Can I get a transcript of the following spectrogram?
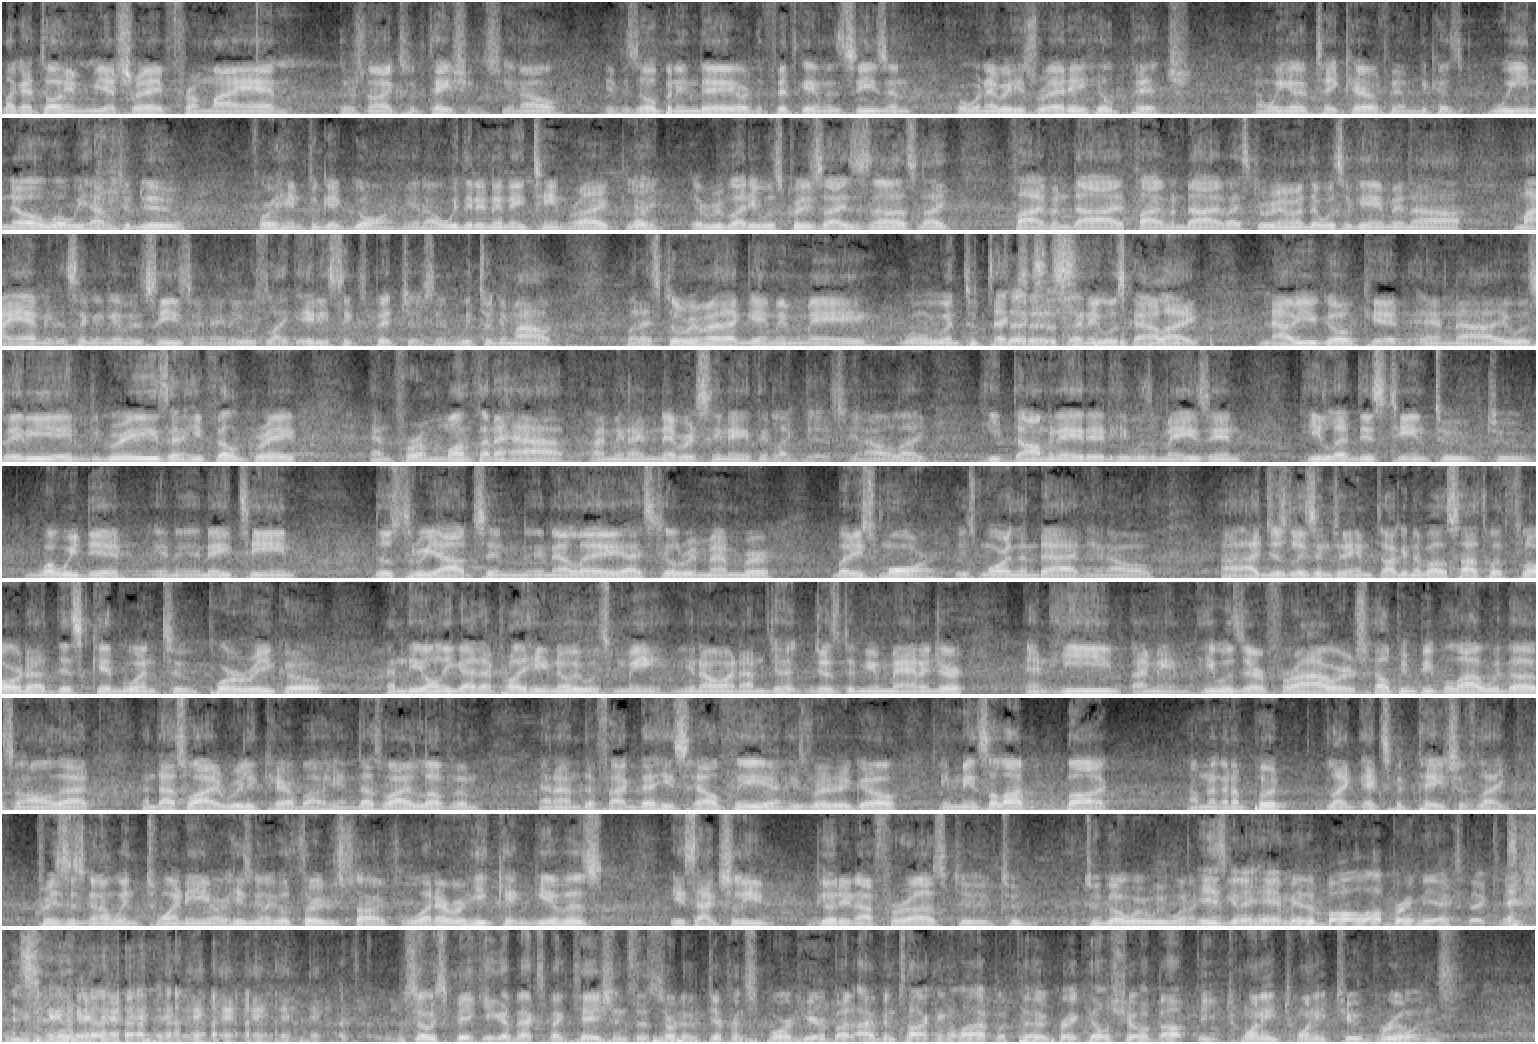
like I told him yesterday, from my end, there's no expectations. You know, if it's opening day or the fifth game of the season or whenever he's ready, he'll pitch, and we're gonna take care of him because we know what we have to do for him to get going. You know, we did it in 18, right? Like everybody was criticizing us, like five and dive, five and dive. I still remember there was a game in uh, Miami, the second game of the season, and it was like 86 pitches, and we took him out. But I still remember that game in May when we went to Texas, Texas. and it was kind of like, now you go, kid. And uh, it was 88 degrees, and he felt great. And for a month and a half, I mean, I never seen anything like this. You know, like he dominated. He was amazing. He led this team to, to what we did in, in 18. Those three outs in, in LA, I still remember. But it's more. It's more than that. You know, I just listened to him talking about Southwest Florida. This kid went to Puerto Rico, and the only guy that probably he knew it was me. You know, and I'm ju- just a new manager. And he, I mean, he was there for hours helping people out with us and all that. And that's why I really care about him. That's why I love him. And um, the fact that he's healthy and he's ready to go, it means a lot. But I'm not to put like expectations like Chris is going to win 20 or he's going to go 30 starts. Whatever he can give us is actually good enough for us to to, to go where we want to go. He's go. going to hand me the ball. I'll bring the expectations. So speaking of expectations, it's sort of a different sport here, but I've been talking a lot with the Greg Hill Show about the 2022 Bruins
